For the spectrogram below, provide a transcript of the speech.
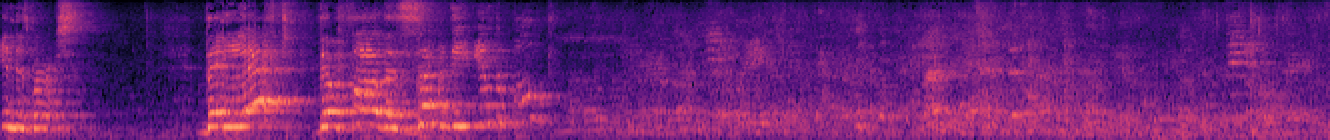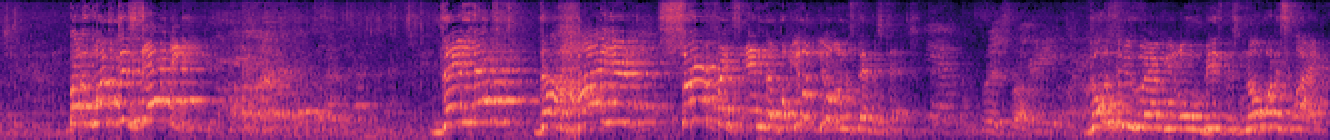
in this verse. They left their father Zebedee in the boat. But it wasn't just daddy. They left the hired servants in the boat. You don't, you don't understand this text. Preach, brother. Those of you who have your own business know what it's like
